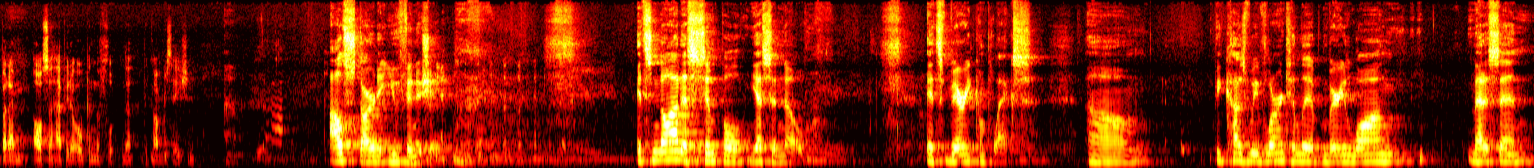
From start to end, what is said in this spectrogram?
but I'm also happy to open the, the, the conversation. I'll start it, you finish it. It's not a simple yes and no. It's very complex. Um, because we've learned to live very long, medicine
